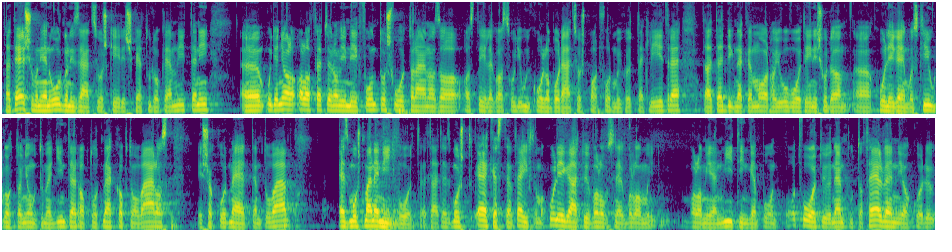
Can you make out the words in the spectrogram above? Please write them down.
Tehát elsősorban ilyen organizációs kéréseket tudok említeni. Ugyan alapvetően, ami még fontos volt talán, az, a, az tényleg az, hogy új kollaborációs platformok jöttek létre. Tehát eddig nekem marha jó volt, én is oda a kollégáimhoz kiugrottam, nyomtam egy interruptot, megkaptam a választ, és akkor mehettem tovább ez most már nem így volt. Tehát ez most elkezdtem, felhívtam a kollégát, ő valószínűleg valami, valamilyen meetingen pont ott volt, ő nem tudta felvenni, akkor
